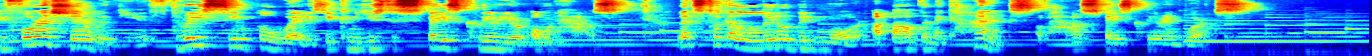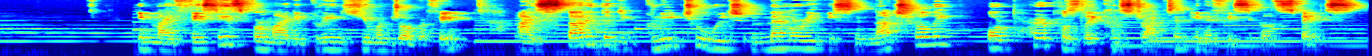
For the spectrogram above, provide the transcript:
Before I share with you three simple ways you can use to space clear your own house, let's talk a little bit more about the mechanics of how space clearing works. In my thesis for my degree in human geography, I studied the degree to which memory is naturally or purposely constructed in a physical space.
